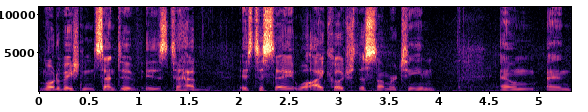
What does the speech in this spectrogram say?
motivation incentive is to have is to say, well, I coach the summer team, and and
